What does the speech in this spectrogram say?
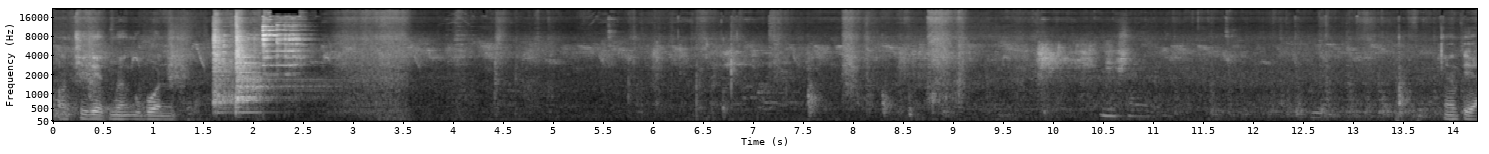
ของทีเด็ดเมืองอุบล ยังเตี่ย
